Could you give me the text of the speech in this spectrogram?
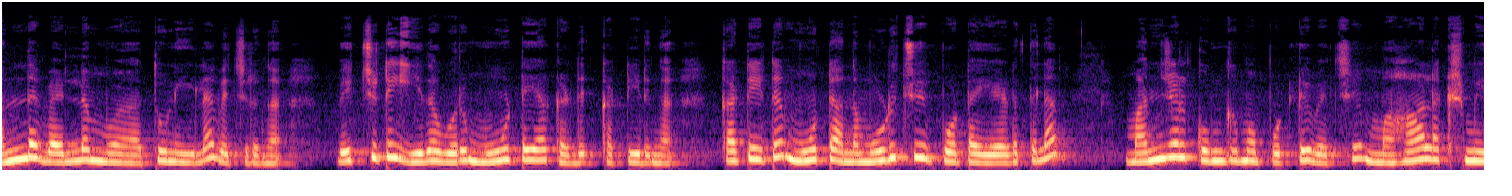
அந்த வெள்ளை துணியில் வச்சுடுங்க வச்சுட்டு இதை ஒரு மூட்டையாக கட்டி கட்டிடுங்க. கட்டிட்டு மூட்டை அந்த முடிச்சு போட்ட இடத்துல மஞ்சள் குங்குமம் பொட்டு வச்சு மகாலட்சுமி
